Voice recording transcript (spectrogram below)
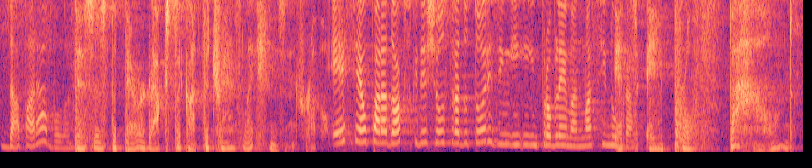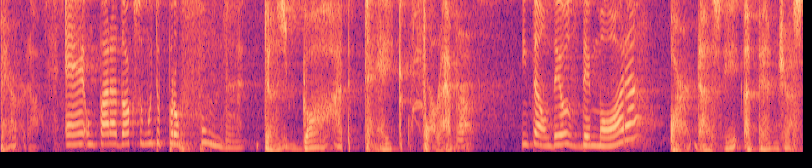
da parábola. This is the paradox that got the translations in trouble. Esse é o paradoxo que deixou os tradutores em, em- em problema, numa sinuca. It's a profound paradox. É um paradoxo muito profundo. Does God take forever? Então, Deus demora Or does he avenge us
